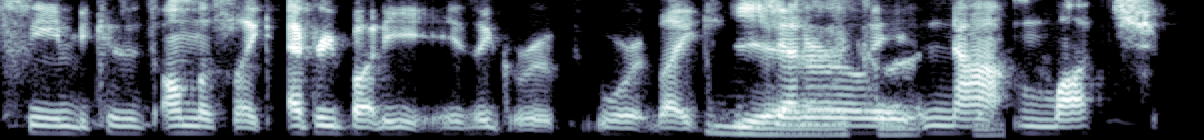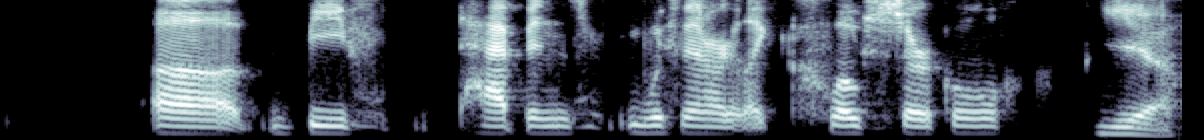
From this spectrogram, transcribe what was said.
scene because it's almost like everybody is a group or like yeah, generally correct, not yeah. much uh beef happens within our like close circle. Yeah.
